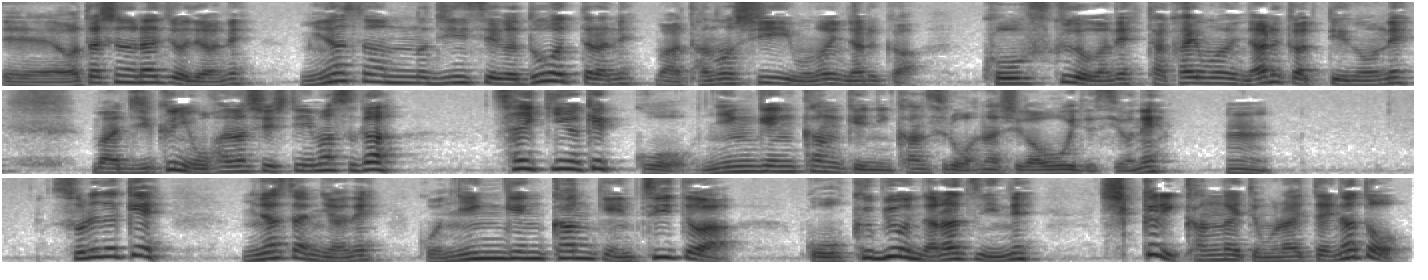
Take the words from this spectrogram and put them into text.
えー、私のラジオではね、皆さんの人生がどうやったらね、まあ、楽しいものになるか幸福度がね高いものになるかっていうのをね、まあ、軸にお話ししていますが最近は結構人間関係に関するお話が多いですよねうんそれだけ皆さんにはねこう人間関係についてはこう臆病にならずにねしっかり考えてもらいたいなと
